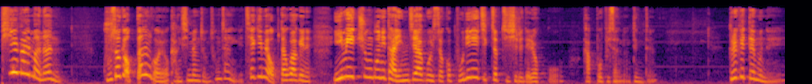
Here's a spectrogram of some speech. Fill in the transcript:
피해갈 만한 구석이 없다는 거예요. 강신명 전 총장에게. 책임이 없다고 하기에는 이미 충분히 다 인지하고 있었고 본인이 직접 지시를 내렸고 갑부 비상령 등등. 그렇기 때문에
